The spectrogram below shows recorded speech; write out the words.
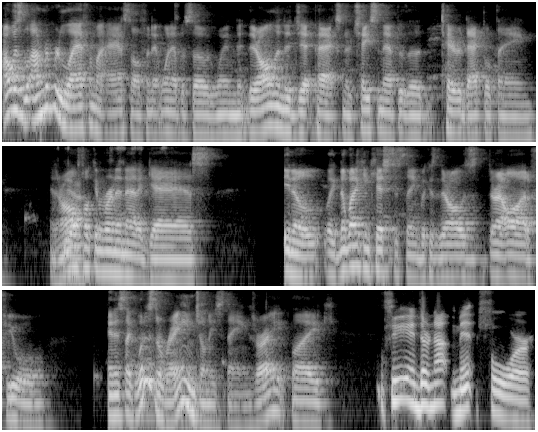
I was I remember laughing my ass off in that one episode when they're all in the jetpacks and they're chasing after the pterodactyl thing, and they're all Yeah. fucking running out of gas. You know, like nobody can catch this thing because they're all just, they're all out of fuel. And it's like, what is the range on these things, right? Like, See, and they're not meant for.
